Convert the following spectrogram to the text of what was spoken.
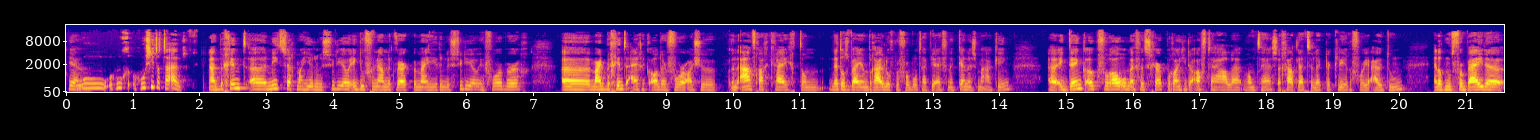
Ja. hoe, hoe, hoe ziet dat eruit? Nou, het begint eh, niet zeg maar hier in de studio. Ik doe voornamelijk werk bij mij hier in de studio in Voorburg. Eh, maar het begint eigenlijk al daarvoor. Als je een aanvraag krijgt, dan net als bij een bruiloft bijvoorbeeld, heb je even een kennismaking. Eh, ik denk ook vooral om even het scherpe randje eraf te halen, want hè, ze gaat letterlijk de kleren voor je uitdoen. En dat moet voor beide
